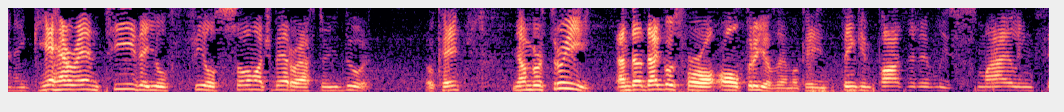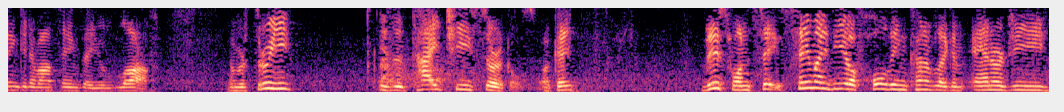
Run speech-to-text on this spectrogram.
And I guarantee that you'll feel so much better after you do it. Okay? Number three, and that, that goes for all, all three of them, okay? Thinking positively, smiling, thinking about things that you love. Number three, is the Tai Chi circles, okay? This one, same idea of holding kind of like an energy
